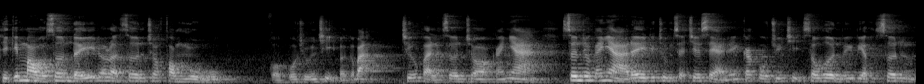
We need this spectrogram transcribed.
thì cái màu sơn đấy đó là sơn cho phòng ngủ của cô chú anh chị và các bạn chứ không phải là sơn cho cái nhà. Sơn cho cái nhà ở đây thì chúng sẽ chia sẻ đến các cô chú anh chị sâu hơn với việc sơn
